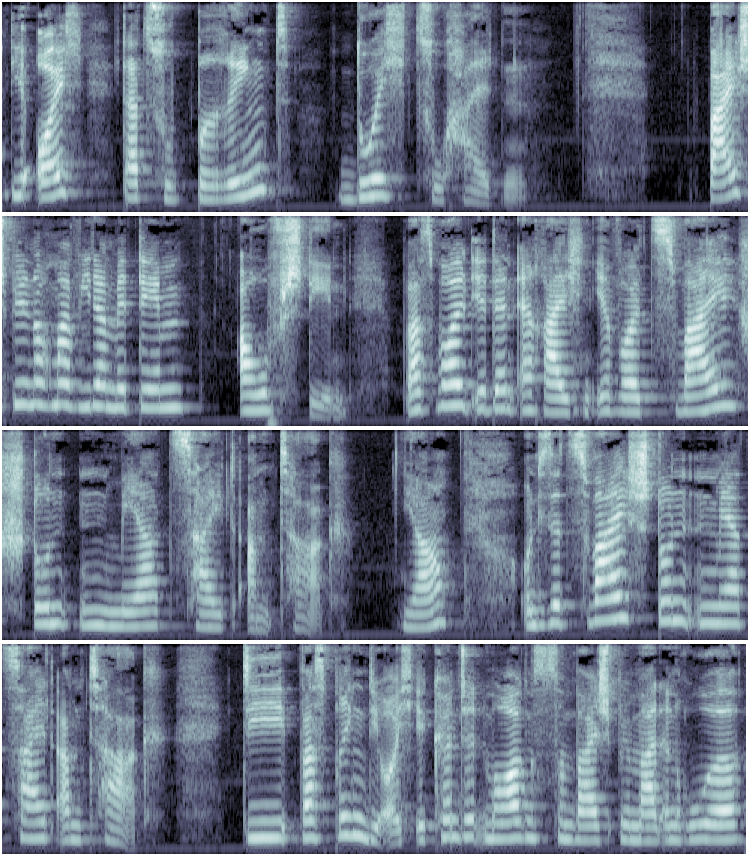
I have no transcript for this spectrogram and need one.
die euch dazu bringt, durchzuhalten. Beispiel nochmal wieder mit dem Aufstehen. Was wollt ihr denn erreichen? Ihr wollt zwei Stunden mehr Zeit am Tag. Ja? Und diese zwei Stunden mehr Zeit am Tag, die, was bringen die euch? Ihr könntet morgens zum Beispiel mal in Ruhe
